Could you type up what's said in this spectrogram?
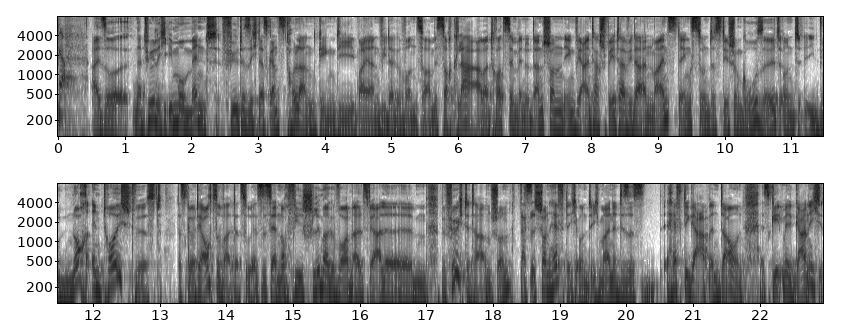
Ja. Also natürlich im Moment fühlte sich das ganz toll an, gegen die Bayern wieder gewonnen zu haben, ist doch klar. Aber trotzdem, wenn du dann schon irgendwie einen Tag später wieder an Mainz denkst und es dir schon gruselt und du noch enttäuscht wirst, das gehört ja auch zu weit dazu. Es ist ja noch viel schlimmer geworden, als wir alle ähm, befürchtet haben schon. Das ist schon heftig und ich meine dieses heftige Up and Down. Es geht mir gar nicht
